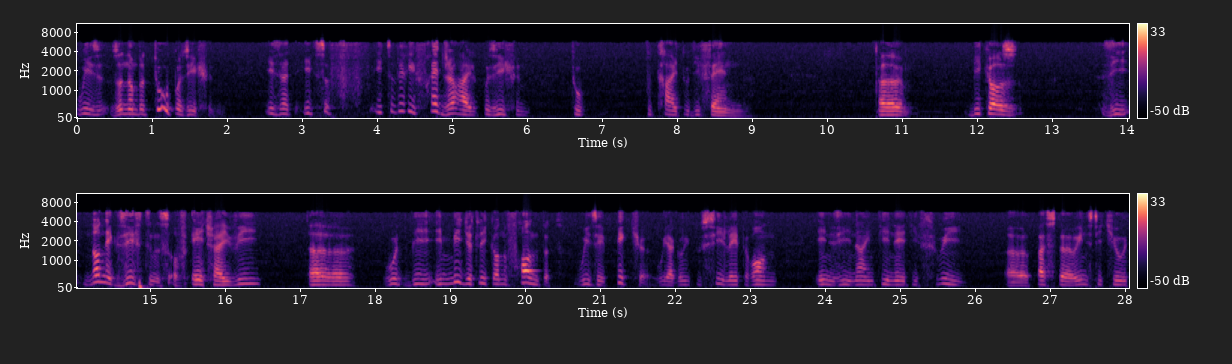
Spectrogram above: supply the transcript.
with the number two position is that it's a, it's a very fragile position to, to try to defend. Uh, because the non-existence of HIV uh, would be immediately confronted with a picture we are going to see later on in the 1983 uh, Pasteur Institute,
